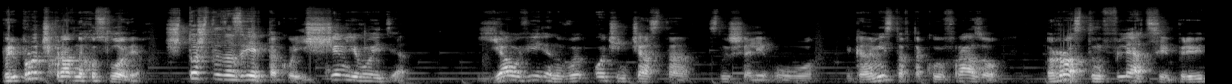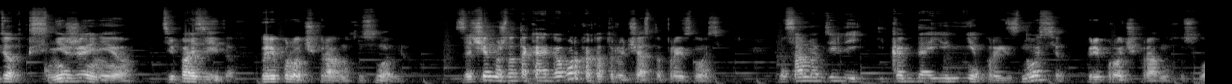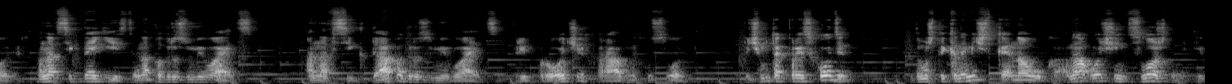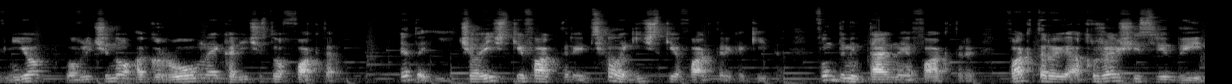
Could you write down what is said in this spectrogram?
При прочих равных условиях. Что ж это за зверь такой и с чем его едят? Я уверен, вы очень часто слышали у экономистов такую фразу «Рост инфляции приведет к снижению депозитов при прочих равных условиях». Зачем нужна такая оговорка, которую часто произносят? На самом деле, и когда ее не произносят при прочих равных условиях, она всегда есть, она подразумевается. Она всегда подразумевается при прочих равных условиях. Почему так происходит? Потому что экономическая наука, она очень сложная, и в нее вовлечено огромное количество факторов. Это и человеческие факторы, и психологические факторы какие-то, фундаментальные факторы, факторы окружающей среды,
